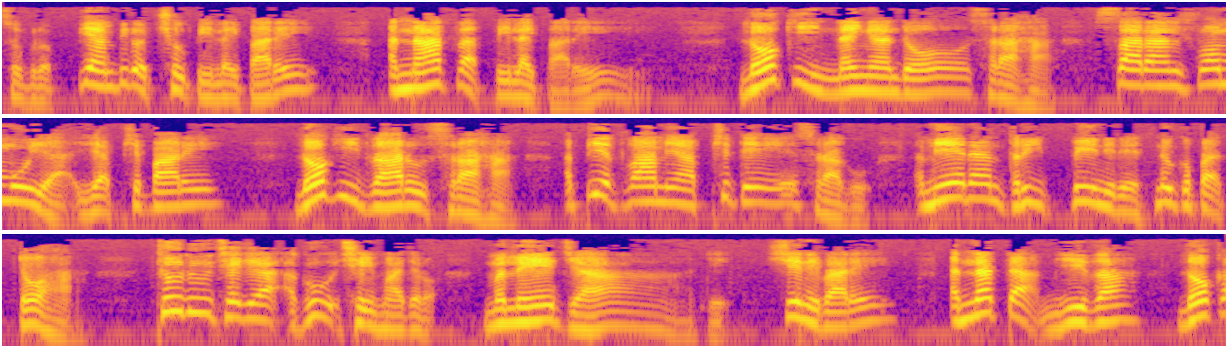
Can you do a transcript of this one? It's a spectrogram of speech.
ဆိုပြီးတော့ပြန်ပြီးတော့ချုပ်ပေးလိုက်ပါတယ်အနာသတ်ပေးလိုက်ပါတယ်လောကီနိုင်ငံတော်ဆရာဟာစာရန်လွှမ်းမိုးရာအရာဖြစ်ပါတယ်လောကီသားတို့ဆရာဟာအပြစ်သားများဖြစ်တယ်ဆရာကိုအမြဲတမ်းသတိပေးနေတဲ့နှုတ်ကပတ်တော်ဟာထူးထူးခြားခြားအခုအချိန်မှကျတော့မလဲကြတဲ့ရှင်းနေပါတယ်အနတ္တမြေသားလောက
